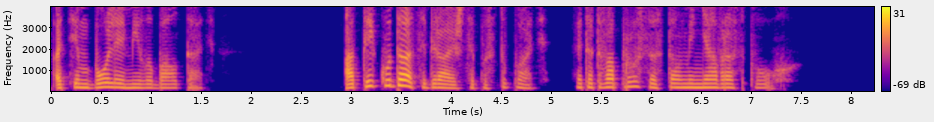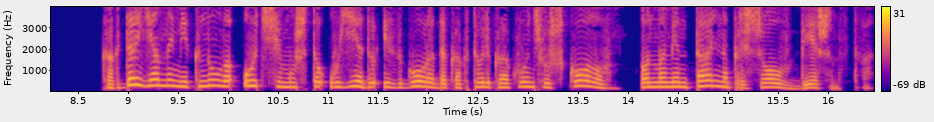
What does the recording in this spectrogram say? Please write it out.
а тем более мило болтать. «А ты куда собираешься поступать?» Этот вопрос застал меня врасплох. Когда я намекнула отчиму, что уеду из города, как только окончу школу, он моментально пришел в бешенство.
